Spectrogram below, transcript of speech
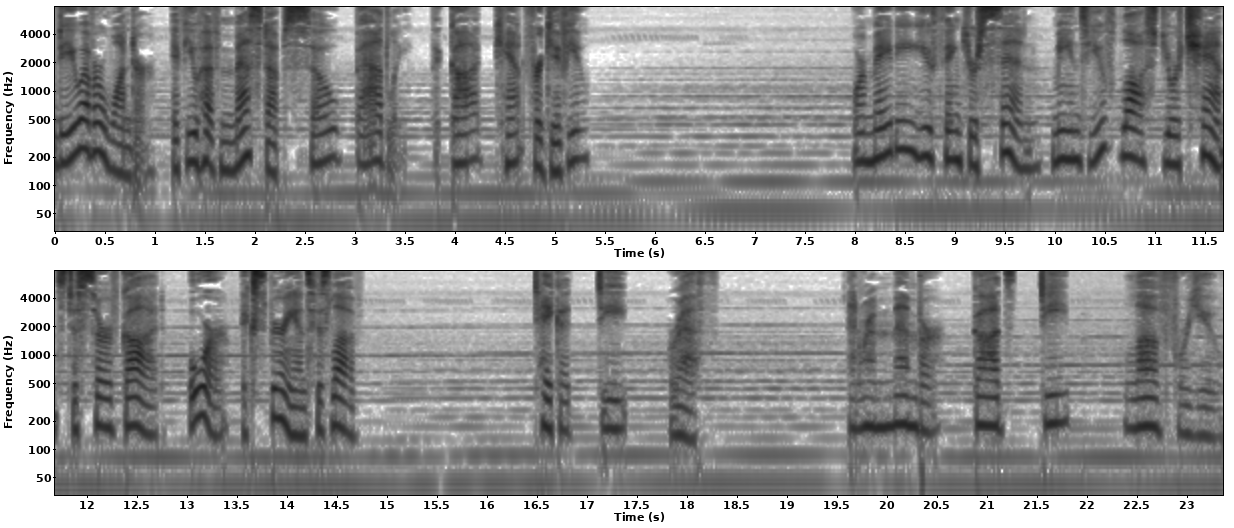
Do you ever wonder if you have messed up so badly that God can't forgive you? Or maybe you think your sin means you've lost your chance to serve God or experience His love. Take a deep breath and remember God's deep love for you.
